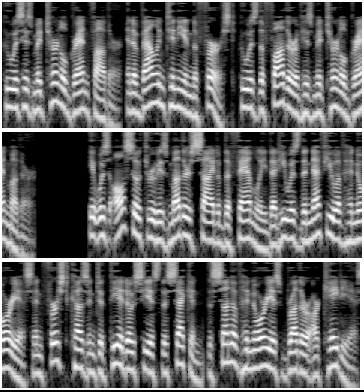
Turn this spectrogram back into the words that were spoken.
who was his maternal grandfather, and of Valentinian I, who was the father of his maternal grandmother. It was also through his mother's side of the family that he was the nephew of Honorius and first cousin to Theodosius II the son of Honorius' brother Arcadius,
